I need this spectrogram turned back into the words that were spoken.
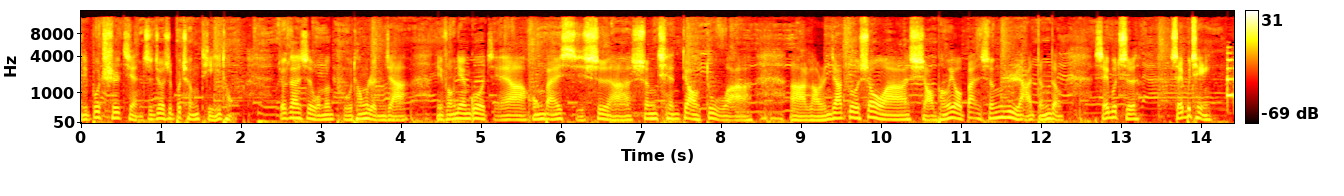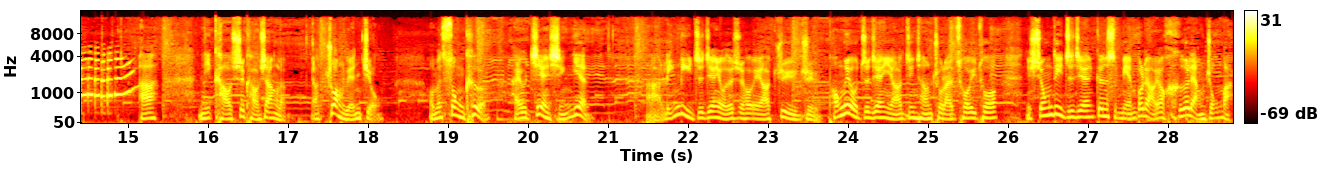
你不吃简直就是不成体统。就算是我们普通人家，你逢年过节啊、红白喜事啊、升迁调度啊、啊老人家做寿啊、小朋友办生日啊等等，谁不吃？谁不请？啊，你考试考上了要状元酒，我们送客还有践行宴，啊邻里之间有的时候也要聚一聚，朋友之间也要经常出来搓一搓，你兄弟之间更是免不了要喝两盅嘛，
